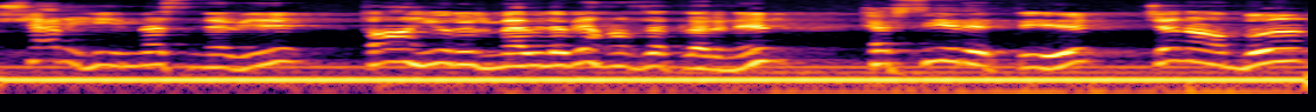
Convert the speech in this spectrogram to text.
Şerhi Mesnevi Tahirül Mevlevi Hazretlerinin tefsir ettiği Cenabı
